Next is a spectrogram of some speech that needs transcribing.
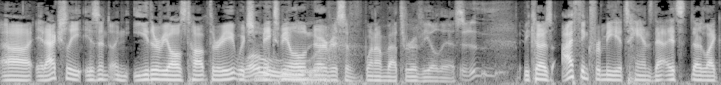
uh, it actually isn't in either of y'all's top three, which makes me a little nervous of when I'm about to reveal this. Because I think for me, it's hands down. It's they're like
